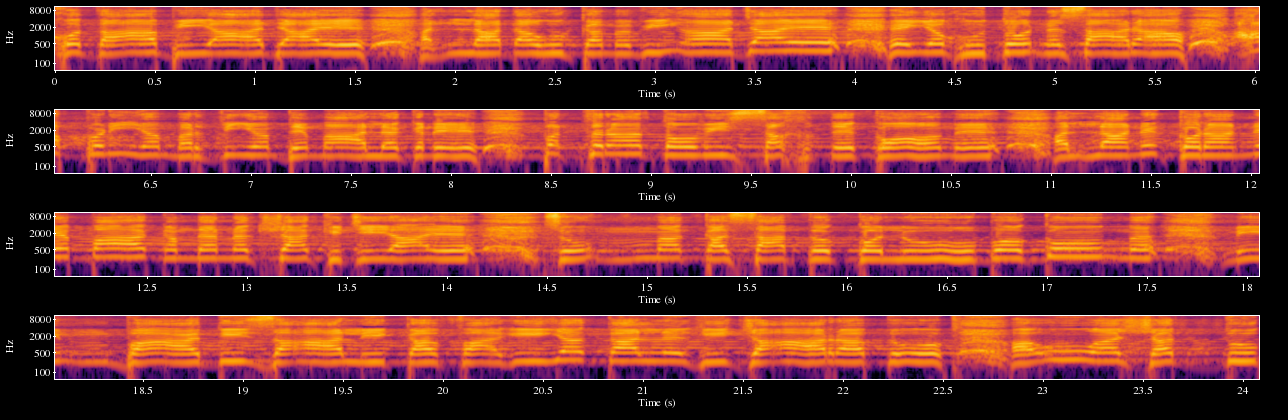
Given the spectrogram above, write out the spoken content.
खुदा भी आ जाए। अल्लाह दा हुक्म भी आ जाए। यहूदो नसारा अपनी मर्जियाँ दे मालक ने, पत्थर तो भी सख्त कौम है। अल्लाह ने कुरान पाक अंदर नक्शा खिंचिया है। सुम कसब कुलूबकुम मिम बादी जालिका फागिया कल हिजारत औ अशद्दु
